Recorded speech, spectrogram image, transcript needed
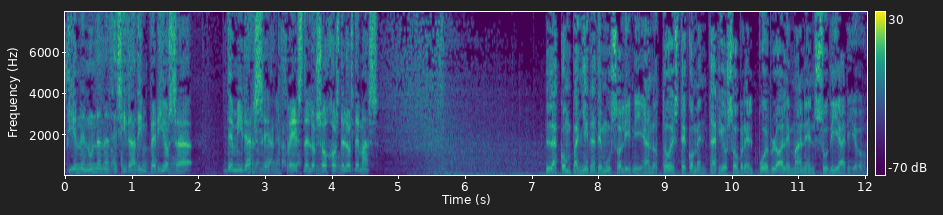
tienen una necesidad imperiosa de mirarse a través de los ojos de los demás. La compañera de Mussolini anotó este comentario sobre el pueblo alemán en su diario.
